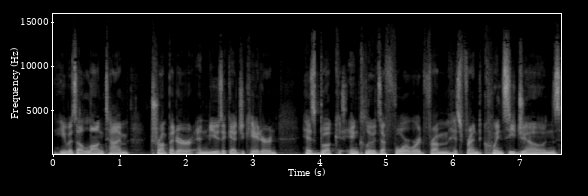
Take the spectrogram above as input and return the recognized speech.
He was a longtime trumpeter and music educator, and his book includes a foreword from his friend Quincy Jones.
